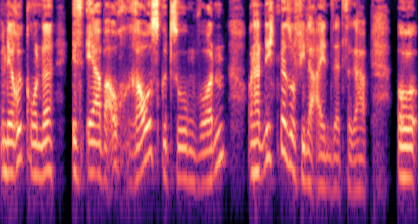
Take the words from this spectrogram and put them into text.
In der Rückrunde ist er aber auch rausgezogen worden und hat nicht mehr so viele Einsätze gehabt. Oh,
